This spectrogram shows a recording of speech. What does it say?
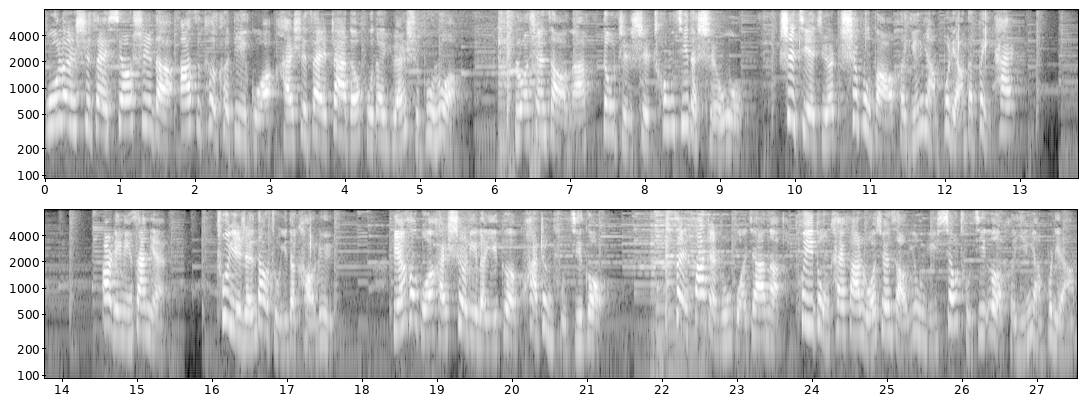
无论是在消失的阿兹特克帝国，还是在乍得湖的原始部落，螺旋藻呢都只是充饥的食物，是解决吃不饱和营养不良的备胎。二零零三年，出于人道主义的考虑，联合国还设立了一个跨政府机构，在发展中国家呢推动开发螺旋藻用于消除饥饿和营养不良。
